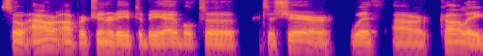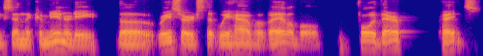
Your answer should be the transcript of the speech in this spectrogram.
so our opportunity to be able to to share with our colleagues in the community the research that we have available for their patients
